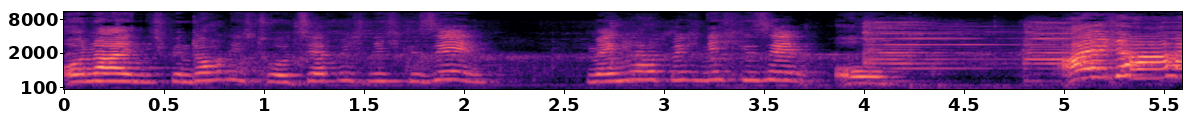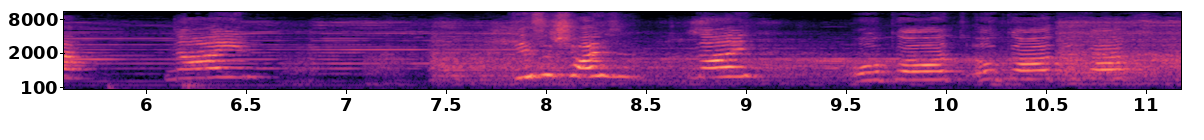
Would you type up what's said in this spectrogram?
Oh nein, ich bin doch nicht tot. Sie hat mich nicht gesehen. Mängel hat mich nicht gesehen. Oh. Alter! Nein! Diese Scheiße! Nein! Oh Gott, oh Gott, oh Gott!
